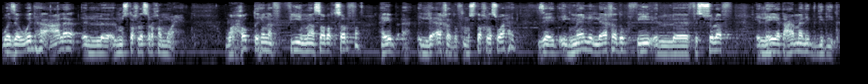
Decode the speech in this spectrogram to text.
وأزودها على المستخلص رقم واحد. وهحط هنا في ما سبق صرفه هيبقى اللي أخده في مستخلص واحد زائد إجمالي اللي أخده في في السلف اللي هي اتعملت جديدة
